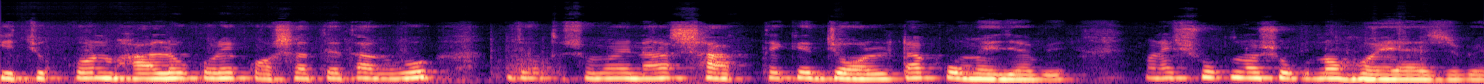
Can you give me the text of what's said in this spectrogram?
কিছুক্ষণ ভালো করে কষাতে থাকব, যত সময় না শাক থেকে জলটা কমে যাবে মানে শুকনো শুকনো হয়ে আসবে।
